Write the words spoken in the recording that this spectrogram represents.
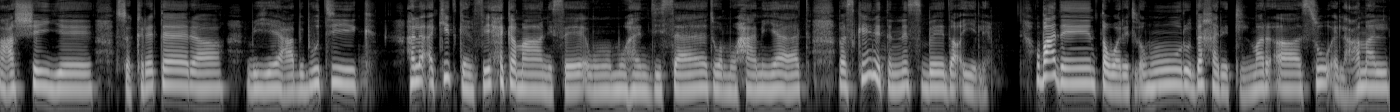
عشية سكرتيرة بياعة ببوتيك. هلا أكيد كان في حكمة نساء ومهندسات ومحاميات بس كانت النسبة ضئيلة. وبعدين طورت الأمور ودخلت المرأة سوق العمل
